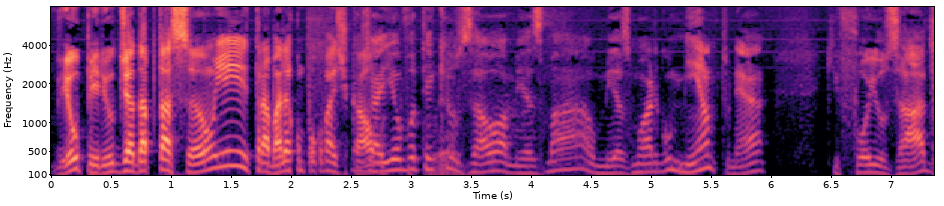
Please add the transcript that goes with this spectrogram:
vê o período de adaptação e trabalha com um pouco mais de Mas calma. aí eu vou ter que usar a mesma, o mesmo argumento, né? Que foi usado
